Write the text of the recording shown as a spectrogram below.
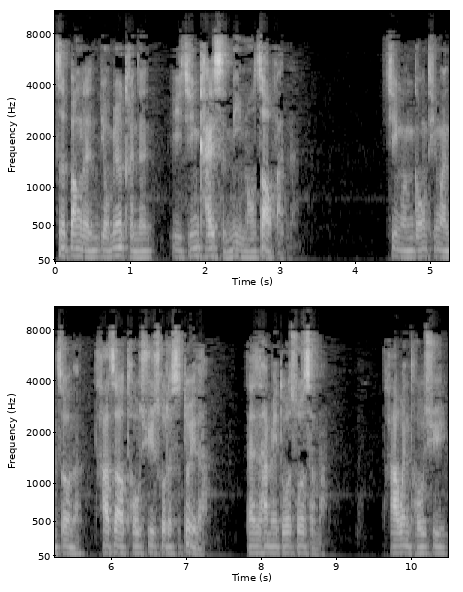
这帮人有没有可能已经开始密谋造反了？晋文公听完之后呢，他知道头须说的是对的，但是他没多说什么。他问头须：“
